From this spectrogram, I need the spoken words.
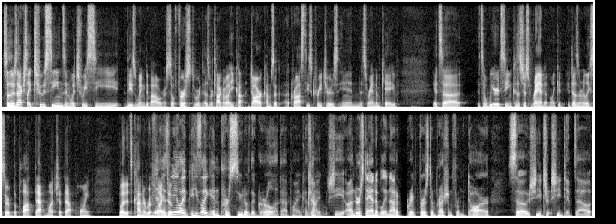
So there's actually two scenes in which we see these wing devourers. So first, we're, as we're talking about, he Dar comes ac- across these creatures in this random cave. It's a it's a weird scene because it's just random. Like it, it doesn't really serve the plot that much at that point, but it's kind of reflective. Yeah, isn't he like he's like in pursuit of the girl at that point because like she understandably not a great first impression from Dar, so she tr- she dips out.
